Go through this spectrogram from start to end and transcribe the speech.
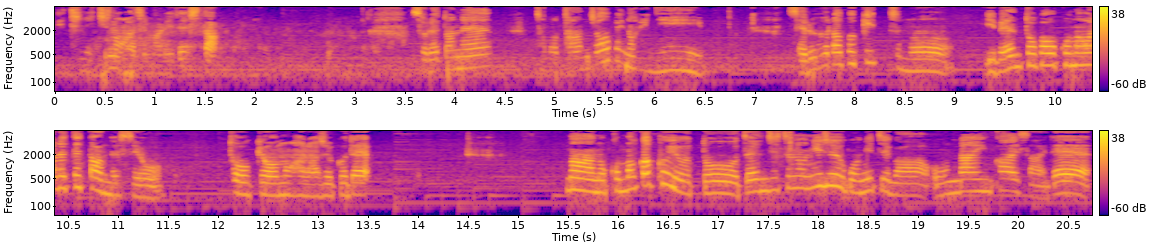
一日の始まりでした。それとね、その誕生日の日にセルフラブキッズのイベントが行われてたんですよ。東京の原宿で。まあ、あの、細かく言うと、前日の25日がオンライン開催で、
